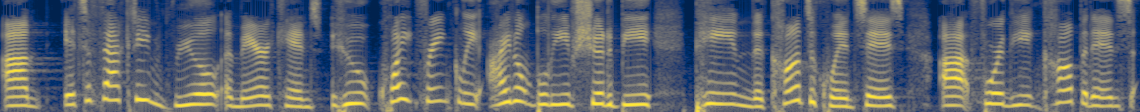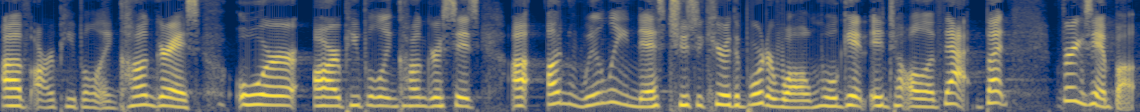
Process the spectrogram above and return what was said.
um, it's affecting real Americans who, quite frankly, I don't believe should be paying the consequences uh, for the incompetence of our people in Congress or our people in Congress's uh, unwillingness to secure the border wall. And we'll get into all of that. But for example,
